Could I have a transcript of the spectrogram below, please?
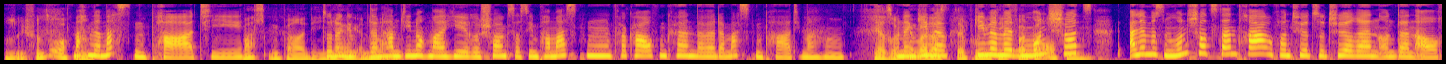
also ich finde es auch Machen gut. wir Maskenparty. Maskenparty. So, dann, ja, gibt- genau. dann haben die nochmal hier ihre Chance, dass sie ein paar Masken verkaufen können, weil wir da Maskenparty machen. ja, so und dann können gehen wir wir, gehen wir mit verkaufen. Mundschutz. Alle müssen Mundschutz dann tragen, von Tür zu Tür rennen und dann auch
